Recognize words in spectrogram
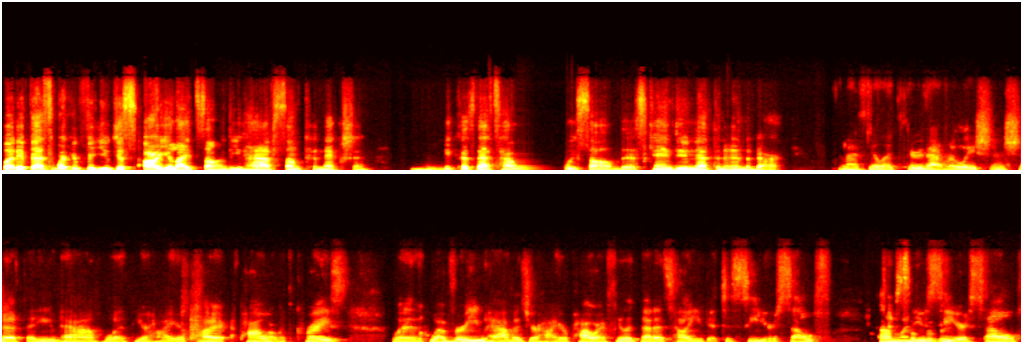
but if that's working for you, just are your lights on? Do you have some connection? Mm-hmm. Because that's how we solve this. Can't do nothing in the dark. And I feel like through that relationship that you have with your higher power, with Christ, with whoever you have as your higher power, I feel like that is how you get to see yourself. Absolutely. And when you see yourself,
